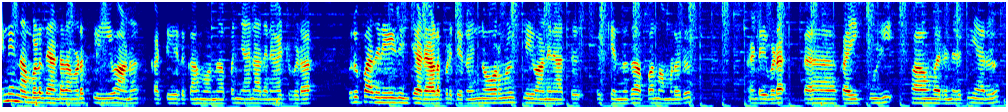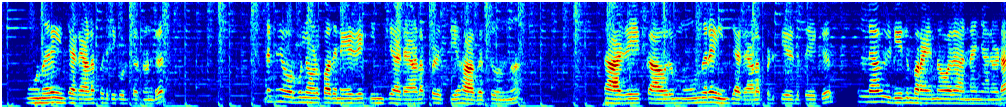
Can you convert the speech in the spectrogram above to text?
ഇനി നമ്മൾ വേണ്ട നമ്മുടെ സ്ലീവാണ് കട്ട് ചെയ്തെടുക്കാൻ പോകുന്നത്. അപ്പം ഞാൻ അതിനായിട്ട് ഇവിടെ ഒരു പതിനേഴ് ഇഞ്ച് അടയാളപ്പെടുത്തിയിട്ടുണ്ട്. നോർമൽ സ്ലീവാണ് ഇതിനകത്ത് വെക്കുന്നത്. അപ്പം നമ്മളൊരു വേണ്ട ഇവിടെ കൈക്കുഴി ഭാഗം വരുന്നിടത്ത് ഞാനൊരു മൂന്നര ഇഞ്ച് അടയാളപ്പെടുത്തി കൊടുത്തിട്ടുണ്ട്. എന്നിട്ട് നോർമൽ നമ്മൾ പതിനേഴ് ഇഞ്ച് അടയാളപ്പെടുത്തിയ ഭാഗത്ത് നിന്ന് താഴേക്ക് ആ ഒരു മൂന്നര ഇഞ്ച് അടയാളപ്പെടുത്തിയെടുത്തേക്ക് എല്ലാ വീഡിയോയിലും പറയുന്ന പോലെ തന്നെ ഞാനിവിടെ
